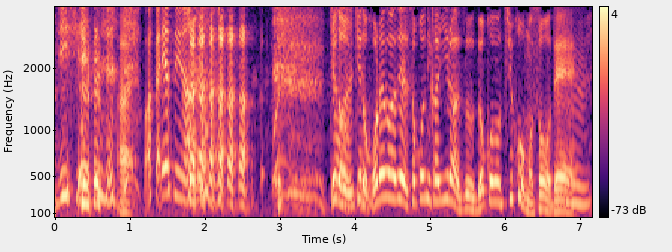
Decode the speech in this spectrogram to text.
G 市ですね。はい。わかりやすいな。けどそうなんですよ。けどこれはねそこに限らずどこの地方もそうで、うん。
